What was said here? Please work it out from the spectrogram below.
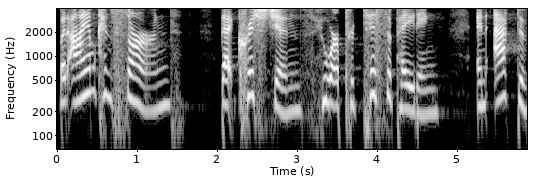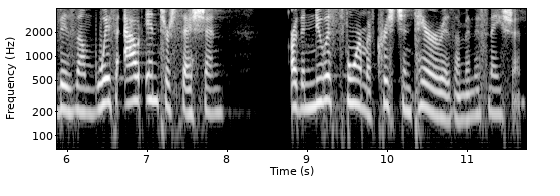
but I am concerned that Christians who are participating in activism without intercession are the newest form of Christian terrorism in this nation.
